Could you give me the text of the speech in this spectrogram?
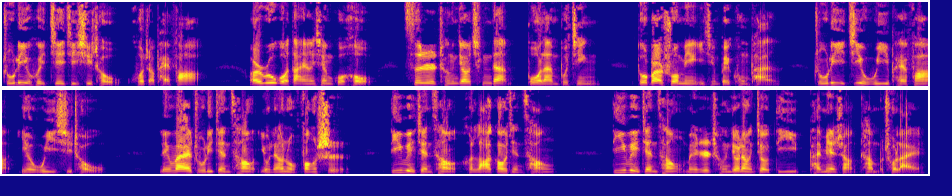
主力会借机吸筹或者派发，而如果大阳线过后，次日成交清淡，波澜不惊，多半说明已经被控盘，主力既无意派发，也无意吸筹。另外，主力建仓有两种方式：低位建仓和拉高建仓。低位建仓每日成交量较低，盘面上看不出来，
